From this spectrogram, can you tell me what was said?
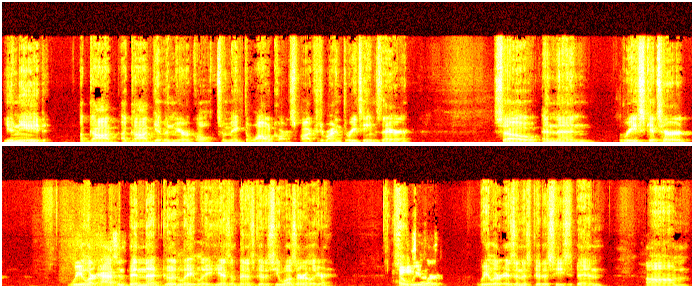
You need a god a god given miracle to make the wild card spot because you're buying three teams there. So and then Rhys gets hurt. Wheeler hasn't been that good lately. He hasn't been as good as he was earlier. So Hayes Wheeler Wheeler isn't as good as he's been. Um,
